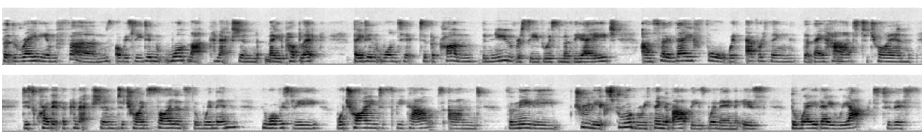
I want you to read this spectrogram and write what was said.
But the radium firms obviously didn't want that connection made public. They didn't want it to become the new received wisdom of the age. And so they fought with everything that they had to try and discredit the connection, to try and silence the women who obviously were trying to speak out. And for me, the truly extraordinary thing about these women is the way they react to this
